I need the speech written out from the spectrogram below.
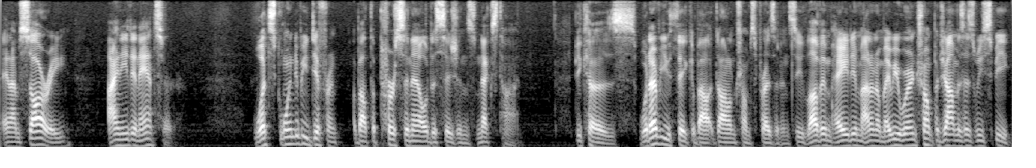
and I'm sorry, I need an answer. What's going to be different about the personnel decisions next time? Because whatever you think about Donald Trump's presidency, love him, hate him, I don't know, maybe you're wearing Trump pajamas as we speak,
